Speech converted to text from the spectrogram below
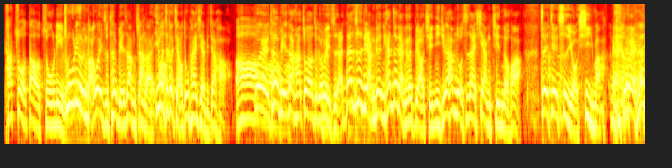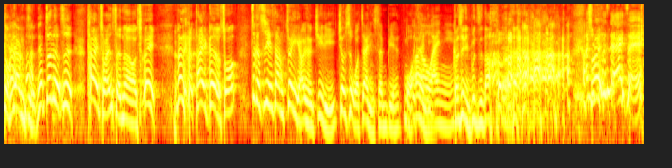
他坐到朱立伦，朱立伦把位置特别让出来，因为这个角度拍起来比较好。哦，对，特别让他坐到这个位置。但是两个，你看这两个的表情，你觉得他们如果是在相亲的话，这件事有戏吗？对不对？那种样子，那真的是太传神了。所以那个泰戈尔说，这个世界上最遥远的距离，就是我在你身边，我爱你，我爱你。可是你不知道，所以是谁爱谁？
